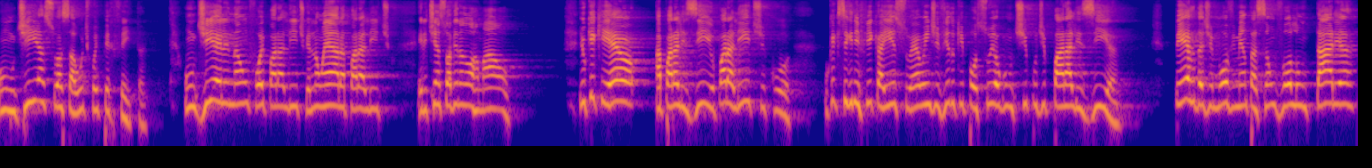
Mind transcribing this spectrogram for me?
um dia a sua saúde foi perfeita. Um dia ele não foi paralítico, ele não era paralítico. Ele tinha sua vida normal. E o que, que é a paralisia? O paralítico, O que, que significa isso? É o indivíduo que possui algum tipo de paralisia, perda de movimentação voluntária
